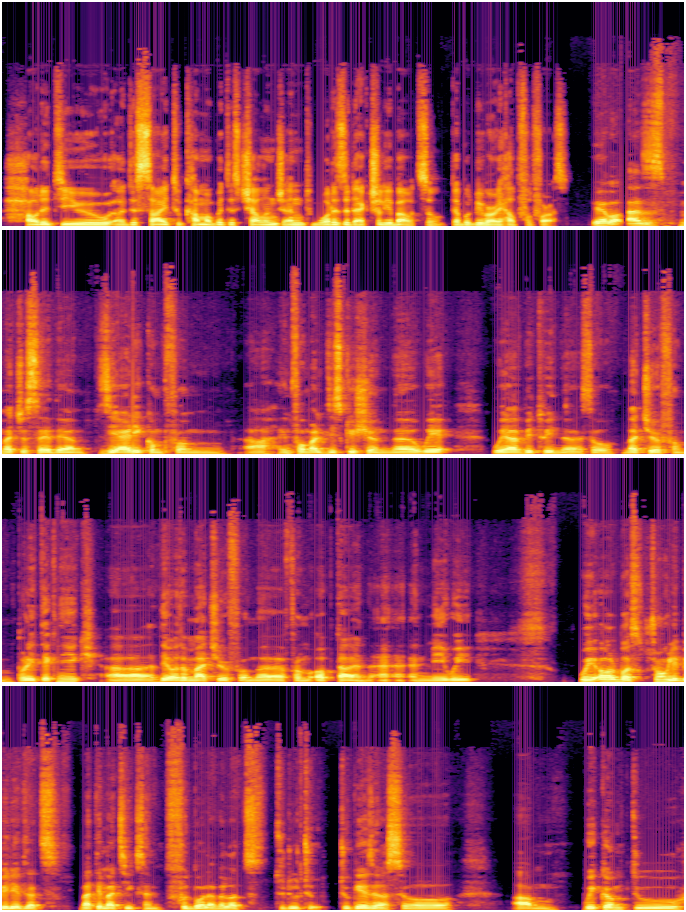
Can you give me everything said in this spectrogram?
how did you uh, decide to come up with this challenge, and what is it actually about? So that would be very helpful for us. Yeah, well, as Mathieu said, um, the idea come from uh, informal discussion where we have between uh, so Mathieu from Polytechnique, uh, the other Mathieu from uh, from Opta, and, and me. We we all both strongly believe that mathematics and football have a lot to do to, together. So um, we come to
